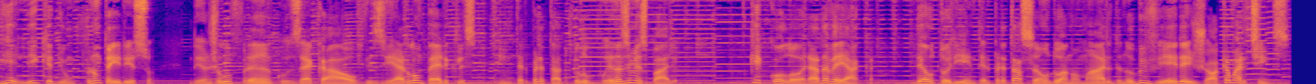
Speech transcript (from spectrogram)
Relíquia de um Fronteiriço, de Ângelo Franco, Zeca Alves e Erlon Pericles, interpretado pelo Buenas e Mespalho. Que Colorada Veiaca, de autoria e interpretação do Anomário Danúbio Vieira e Joca Martins.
